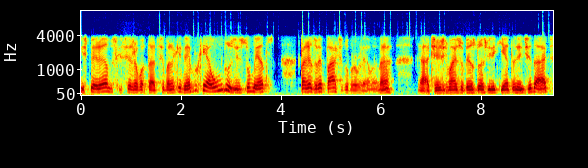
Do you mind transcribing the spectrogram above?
Esperamos que seja votado semana que vem, porque é um dos instrumentos para resolver parte do problema, né? Atinge mais ou menos 2.500 entidades,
